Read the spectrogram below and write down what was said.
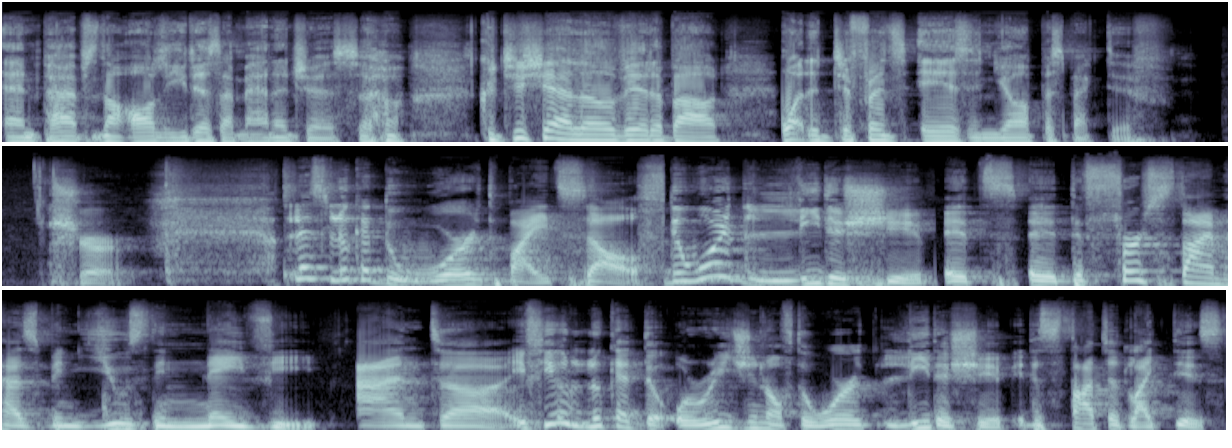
and perhaps not all leaders are managers. So could you share a little bit about what the difference is in your perspective? Sure. Let's look at the word by itself. The word leadership, it's uh, the first time has been used in Navy. And uh, if you look at the origin of the word leadership, it started like this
